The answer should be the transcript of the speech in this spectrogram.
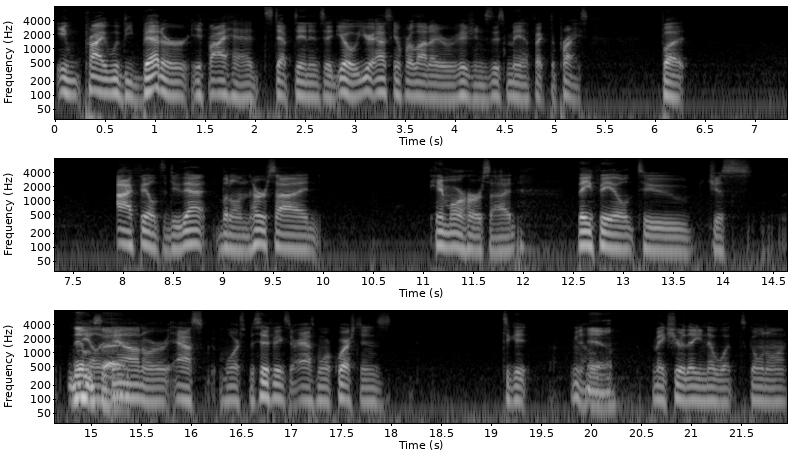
it probably would be better if I had stepped in and said, "Yo, you're asking for a lot of revisions. This may affect the price." But I failed to do that. But on her side, him or her side, they failed to just nail it down or ask more specifics or ask more questions to get you know yeah. make sure they know what's going on.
